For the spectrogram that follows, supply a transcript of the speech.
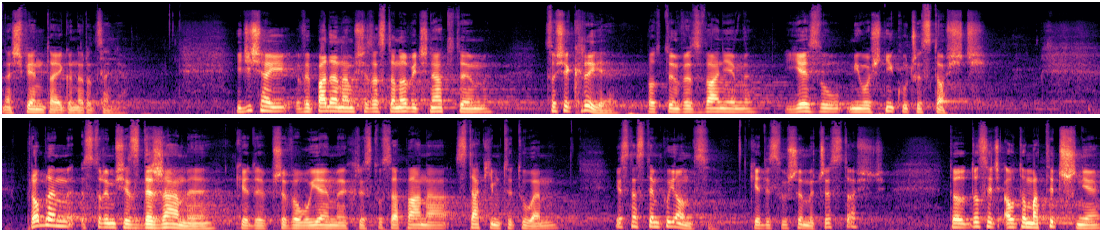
na święta Jego Narodzenia. I dzisiaj wypada nam się zastanowić nad tym, co się kryje pod tym wezwaniem Jezu, miłośniku czystości. Problem, z którym się zderzamy, kiedy przywołujemy Chrystusa Pana z takim tytułem, jest następujący. Kiedy słyszymy czystość, to dosyć automatycznie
